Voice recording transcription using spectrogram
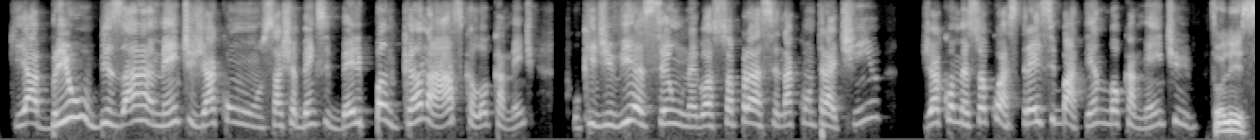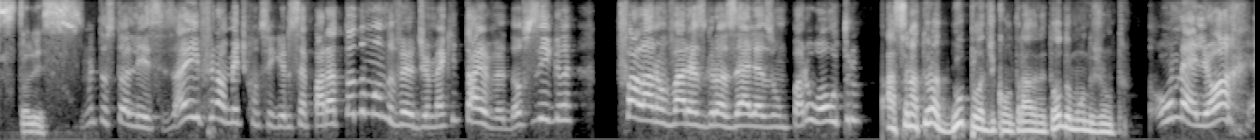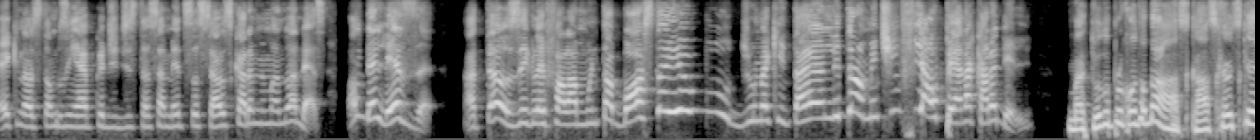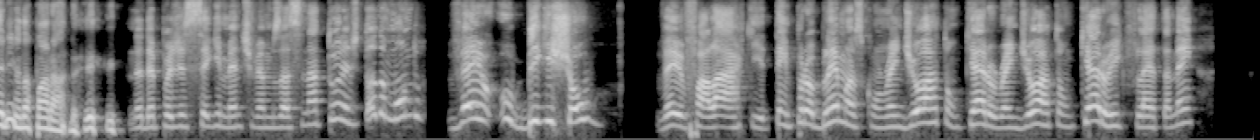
que abriu bizarramente já com o Sasha Banks e Bailey pancando a Asuka loucamente, o que devia ser um negócio só pra assinar contratinho, já começou com as três se batendo loucamente, Tolices, tolices. muitas tolices. Aí finalmente conseguiram separar, todo mundo veio de McIntyre, veio Dolph Ziggler, falaram várias groselhas um para o outro, Assinatura dupla de contrato, né? Todo mundo junto. O melhor é que nós estamos em época de distanciamento social, os caras me mandam uma dessa. Mas beleza. Até o Ziggler falar muita bosta e o Drew McIntyre literalmente enfiar o pé na cara dele. Mas tudo por conta da Asca. A Asca é o isqueirinho da parada. Né, Depois desse segmento tivemos a assinatura de todo mundo. Veio o Big Show. Veio falar que tem problemas com o Randy Orton. Quero o Randy Orton. Quero o Ric Flair também.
